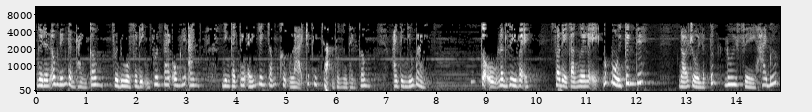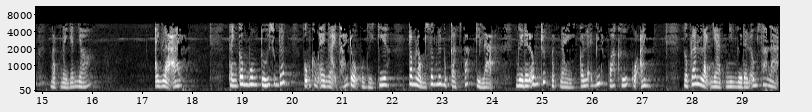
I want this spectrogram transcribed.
Người đàn ông đến gần thành công, vừa đùa vừa định vươn tay ôm lấy anh, nhưng cánh tay ấy nhanh chóng khựng lại trước khi chạm vào người thành công. Anh ta nhíu mày. Cậu làm gì vậy? Sao để cả người lại bốc mùi kinh thế? Nói rồi lập tức lui về hai bước, mặt mày nhăn nhó. Anh là ai? Thành công buông túi xuống đất, cũng không e ngại thái độ của người kia, trong lòng dâng lên một cảm giác kỳ lạ. Người đàn ông trước mặt này có lẽ biết quá khứ của anh. Ngọc Lan lạnh nhạt nhìn người đàn ông xa lạ,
